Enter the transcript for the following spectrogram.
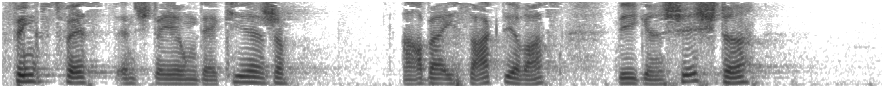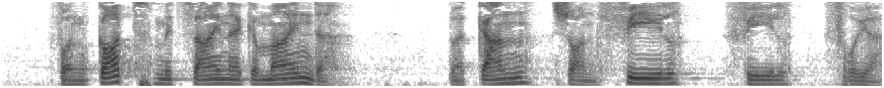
Pfingstfest, Entstehung der Kirche. Aber ich sag dir was, die Geschichte von Gott mit seiner Gemeinde begann schon viel, viel früher.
